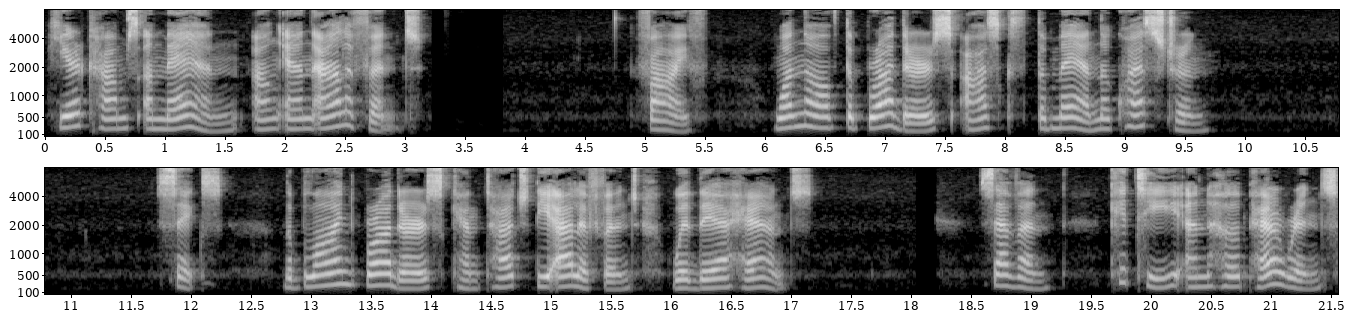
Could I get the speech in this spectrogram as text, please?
Here comes a man on an elephant. 5. One of the brothers asks the man a question. 6. The blind brothers can touch the elephant with their hands. 7. Kitty and her parents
